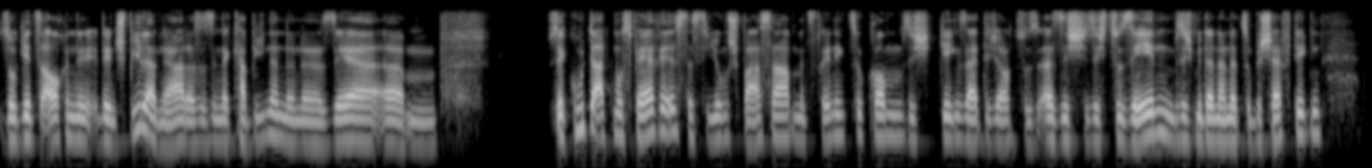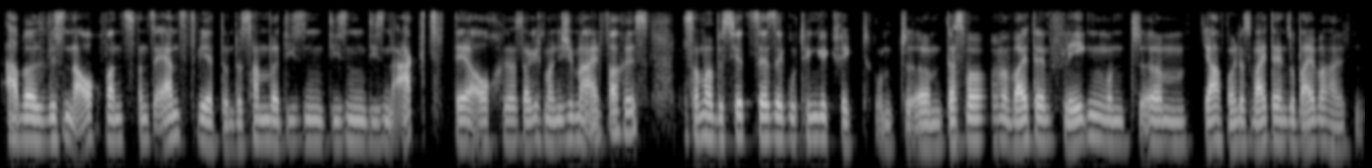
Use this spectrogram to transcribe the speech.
So geht es auch in den Spielern, ja. Das ist in der Kabine eine sehr ähm, sehr gute Atmosphäre ist, dass die Jungs Spaß haben, ins Training zu kommen, sich gegenseitig auch zu, äh, sich, sich zu sehen, sich miteinander zu beschäftigen, aber wissen auch, wann es ernst wird. Und das haben wir diesen, diesen, diesen Akt, der auch, sage ich mal, nicht immer einfach ist, das haben wir bis jetzt sehr, sehr gut hingekriegt. Und ähm, das wollen wir weiterhin pflegen und ähm, ja, wollen das weiterhin so beibehalten.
